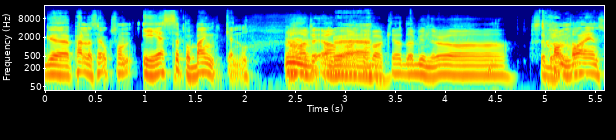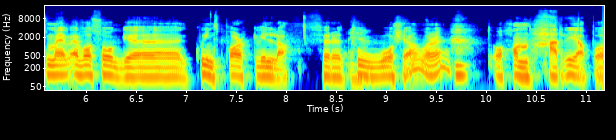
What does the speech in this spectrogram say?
Pelle Pelles er også sånn ese på benken nå. Ja, han er, ja, han er er- tilbake. Det begynner å se bra Han var en som jeg, jeg var så uh, Queens Park Villa for to år siden, var det? Og han herja på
